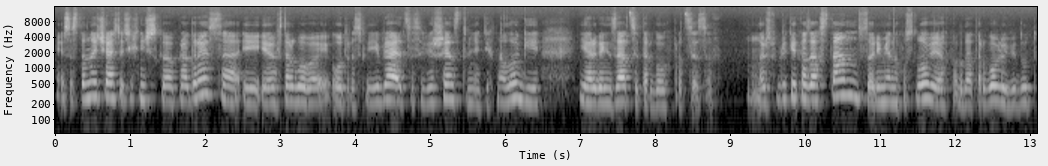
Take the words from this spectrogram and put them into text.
И составной частью технического прогресса и в торговой отрасли является совершенствование технологии и организации торговых процессов. В Республике Казахстан в современных условиях, когда торговлю ведут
